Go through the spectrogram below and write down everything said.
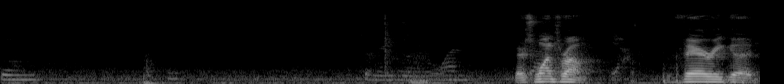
Things. So there's only one. There's one throne. Yeah. Very good.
